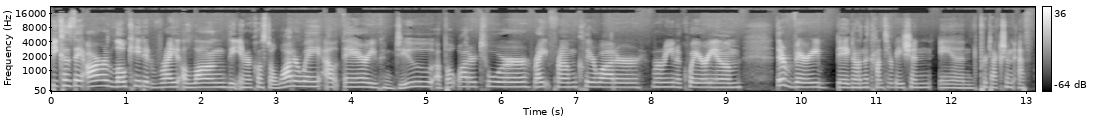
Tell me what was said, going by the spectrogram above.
because they are located right along the intercoastal waterway out there. You can do a boat water tour right from Clearwater Marine Aquarium. They're very big on the conservation and protection eff-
